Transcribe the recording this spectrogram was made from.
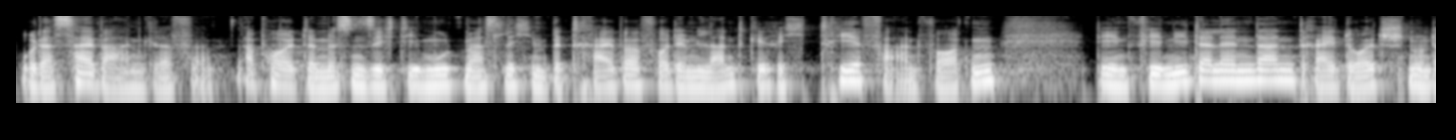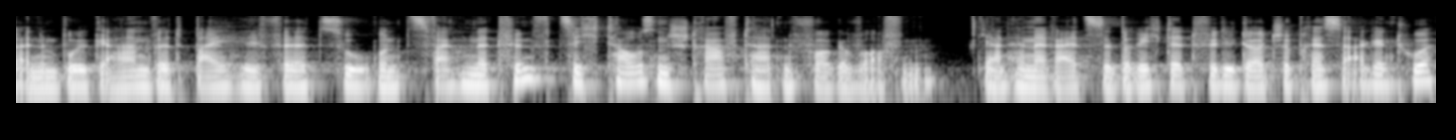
oder Cyberangriffe. Ab heute müssen sich die mutmaßlichen Betreiber vor dem Landgericht Trier verantworten. Den vier Niederländern, drei Deutschen und einem Bulgaren wird Beihilfe zu rund 250.000 Straftaten vorgeworfen. Jan-Henne Reitze berichtet für die Deutsche Presseagentur,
